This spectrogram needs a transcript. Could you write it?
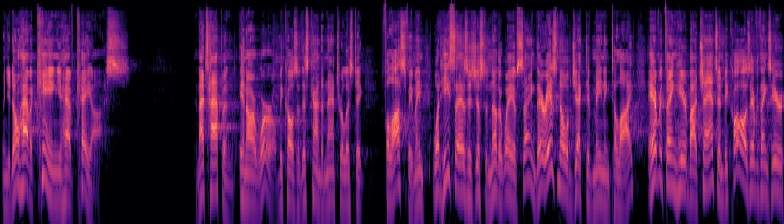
When you don't have a king, you have chaos. And that's happened in our world because of this kind of naturalistic philosophy. I mean, what he says is just another way of saying there is no objective meaning to life. Everything here by chance, and because everything's here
